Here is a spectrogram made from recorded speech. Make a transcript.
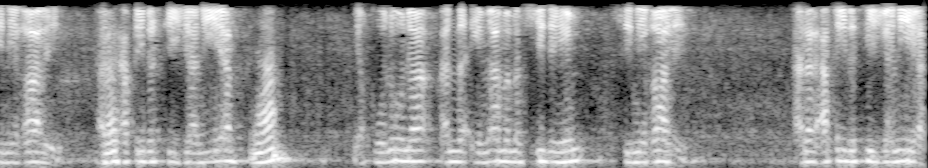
سنغالي العقيدة التيجانية. نعم. يقولون أن إمام مسجدهم سنغالي على العقيدة التيجانية.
